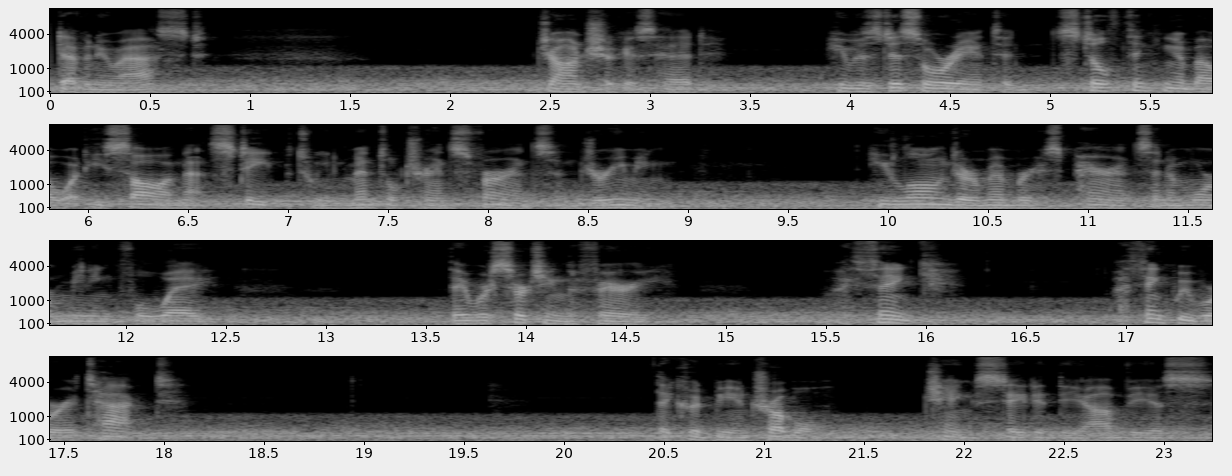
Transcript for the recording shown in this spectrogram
Devenu asked. John shook his head. He was disoriented, still thinking about what he saw in that state between mental transference and dreaming. He longed to remember his parents in a more meaningful way. They were searching the ferry. I think. I think we were attacked. They could be in trouble, Chang stated the obvious.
